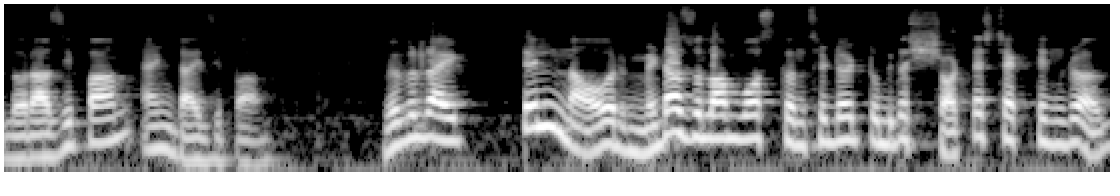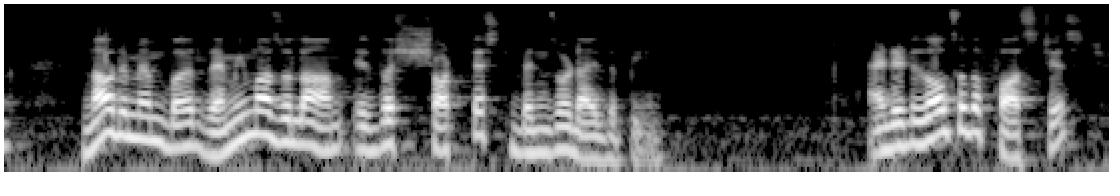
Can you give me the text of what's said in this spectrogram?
lorazepam and diazepam. We will write till now midazolam was considered to be the shortest acting drug. Now remember remimazolam is the shortest benzodiazepine and it is also the fastest.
